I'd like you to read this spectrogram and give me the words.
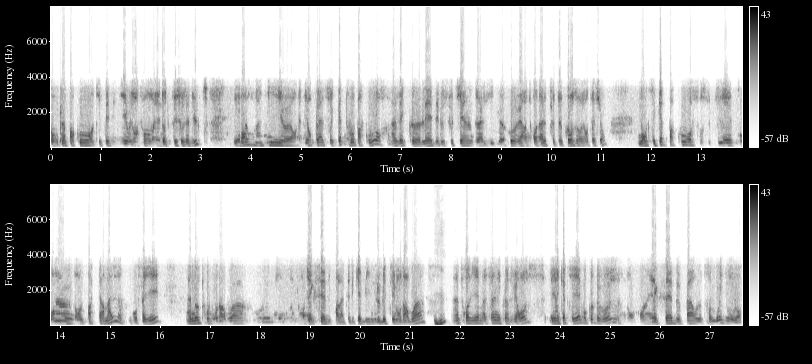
Donc un parcours qui était dédié aux enfants et un autre plus aux adultes. Et là, on a mis, euh, on a mis en place quatre nouveaux parcours avec euh, l'aide et le soutien de la Ligue Auvergne-Rhône-Alpes de course d'orientation. Donc ces quatre parcours sont situés pour un dans le parc thermal au Fayet, un autre au Mont d'Arbois, où euh, on y accède par la télécabine, le BT Mont d'Arbois, Mhm. un troisième à Saint-Nicolas-de-Véros et un quatrième au Col de Vos. Donc on y accède par le tramway du Mont-Blanc.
